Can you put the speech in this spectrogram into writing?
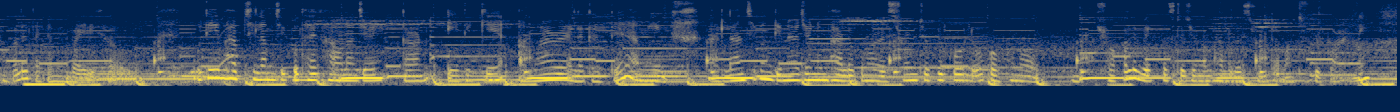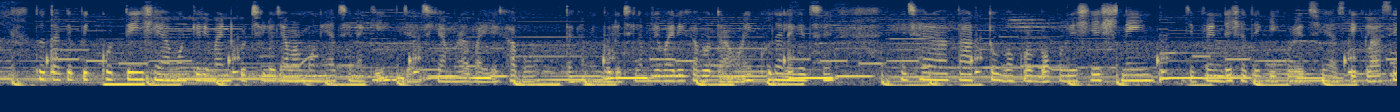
সকালে তাকে আমি বাইরে খাওয়াবো। ওটাই ভাবছিলাম যে কোথায় খাওয়ানো যায়, কারণ এদিকে আমার এলাকাতে আমি লাঞ্চ এবং ডিনারের জন্য ভালো কোনো রেস্টুরেন্ট চোখে পড়লেও কখনো সকালে ব্রেকফাস্টের জন্য ভালো রেস্টুরেন্ট আমার চোখে পড়েনি। তো তাকে পিক করতেই সে আমাকে রিমাইন্ড করছিল যে আমার মনে আছে নাকি যে আজকে আমরা বাইরে খাব। তাকে আমি বলেছিলাম যে বাইরে খাব, তার অনেক ক্ষুধা লেগেছে। এছাড়া তার তো বকর বকরে শেষ নেই যে ফ্রেন্ডের সাথে কী করেছে, আজকে ক্লাসে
